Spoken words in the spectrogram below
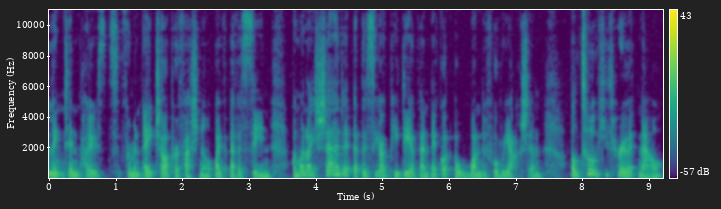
LinkedIn posts from an HR professional I've ever seen. And when I shared it at the CIPD event, it got a wonderful reaction. I'll talk you through it now.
